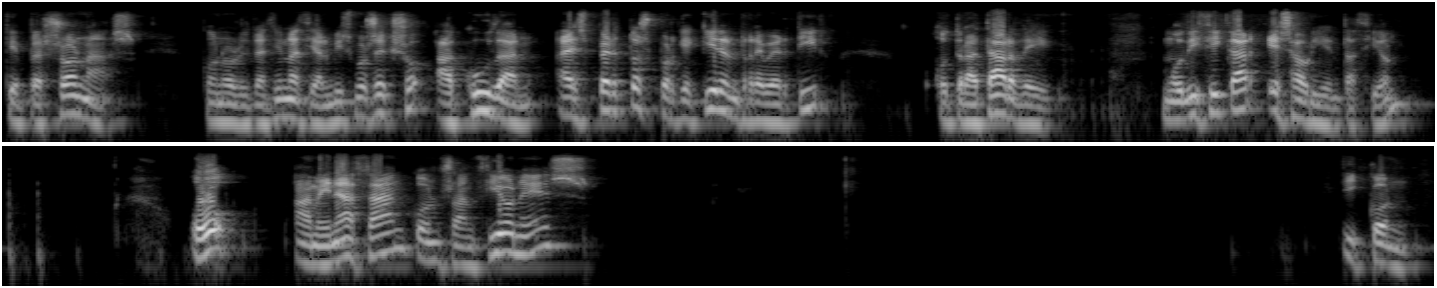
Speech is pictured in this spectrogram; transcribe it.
que personas con orientación hacia el mismo sexo acudan a expertos porque quieren revertir o tratar de modificar esa orientación. O amenazan con sanciones y con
